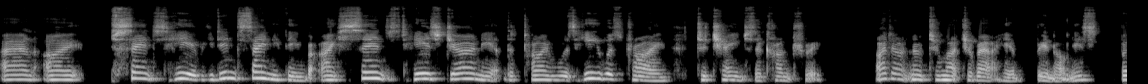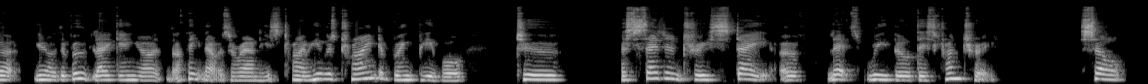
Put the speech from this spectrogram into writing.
And I sensed here, he didn't say anything, but I sensed his journey at the time was he was trying to change the country. I don't know too much about him, being honest. But, you know, the bootlegging, uh, I think that was around his time. He was trying to bring people to a sedentary state of let's rebuild this country. So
